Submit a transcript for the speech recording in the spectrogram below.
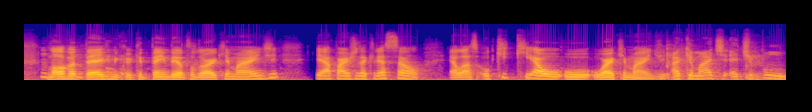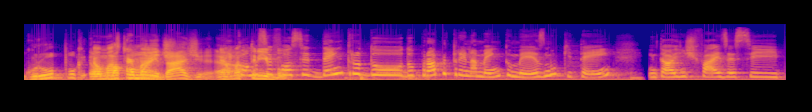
nova técnica que tem dentro do ArcMind, que é a parte da criação. Elas, o que, que é o, o, o ArcMind? ArcMind é tipo um grupo, é, é uma comunidade. É, é uma como tribo. Como se fosse dentro do, do próprio treinamento mesmo que tem. Então a gente faz esse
